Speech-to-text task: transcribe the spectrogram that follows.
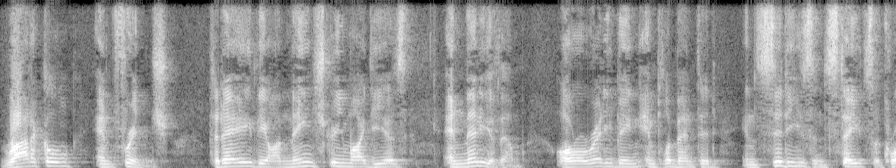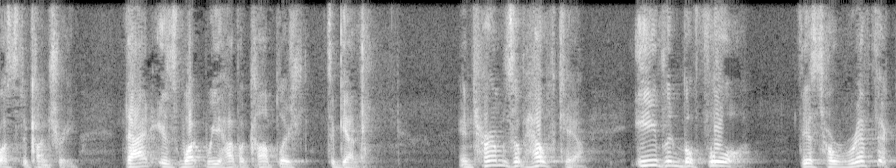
radical and fringe. Today, they are mainstream ideas, and many of them are already being implemented in cities and states across the country. That is what we have accomplished together. In terms of healthcare, even before this horrific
